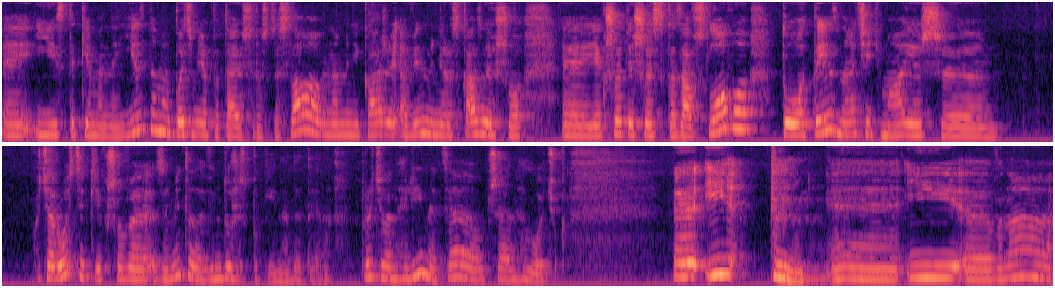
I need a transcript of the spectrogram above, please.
е, І з такими наїздами. Потім я питаюсь Ростислава, вона мені каже, а він мені розказує, що е, якщо ти щось сказав слово, то ти, значить, маєш. е, Хоча Ростік, якщо ви замітили, він дуже спокійна дитина. Проти Ангеліни це взагалі ангелочок. Е, і е, і е, вона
